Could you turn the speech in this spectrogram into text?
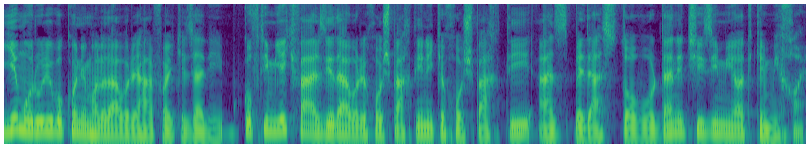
یه مروری بکنیم حالا درباره حرفایی که زدیم. گفتیم یک فرضیه درباره خوشبختی اینه که خوشبختی از به دست آوردن چیزی میاد که می‌خوایم.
